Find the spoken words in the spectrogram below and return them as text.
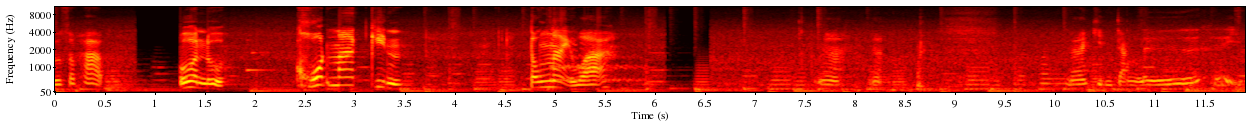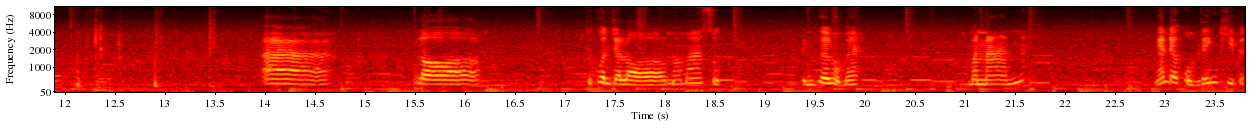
ดูสภาพทุกคนดู โคตรน่ากิน ตรงไหนวะเนี่ยเนี่ยน่ากินจังเลย อ่ารอ ทุกคนจะรอมาม่าสุกเป็นเพื่อนผมไหมมันานนะงั้นเดี๋ยวผมเร่งคลิปไป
